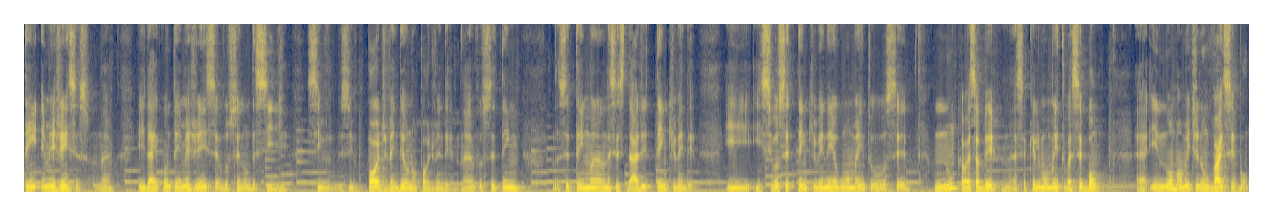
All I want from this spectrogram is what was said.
tem emergências, né? E daí quando tem emergência você não decide se, se pode vender ou não pode vender, né? Você tem você tem uma necessidade e tem que vender. E, e se você tem que vender em algum momento, você nunca vai saber né, se aquele momento vai ser bom. É, e normalmente não vai ser bom,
